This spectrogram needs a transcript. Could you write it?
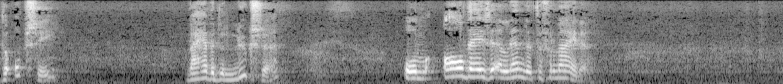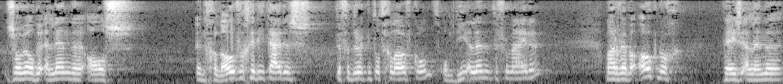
de optie, wij hebben de luxe om al deze ellende te vermijden. Zowel de ellende als een gelovige die tijdens de verdrukking tot geloof komt, om die ellende te vermijden. Maar we hebben ook nog deze ellende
